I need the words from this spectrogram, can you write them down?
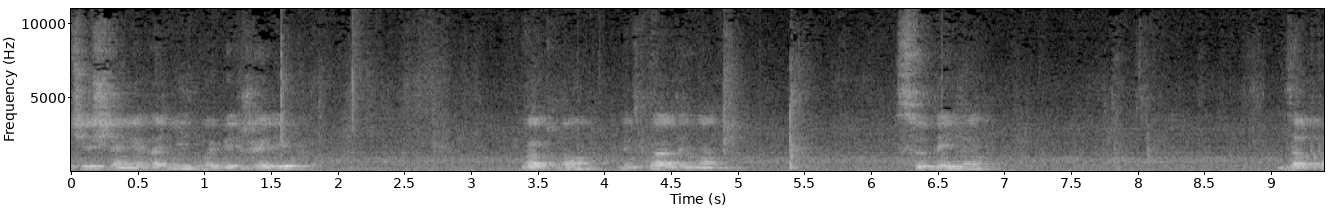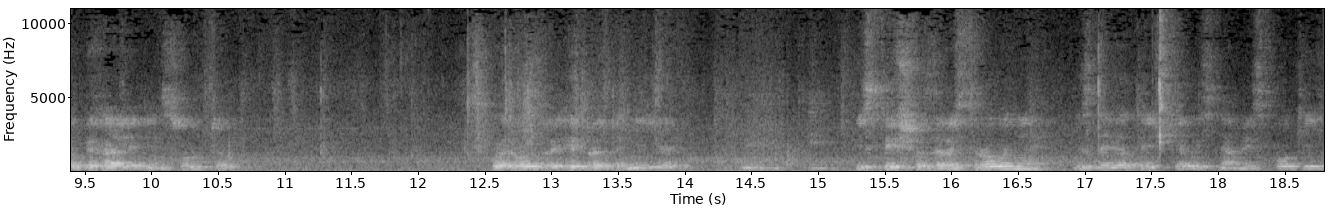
Очищення організму від жирів, вапно відкладення, судини, запобігає інсульту, склерозу, гіпертонії. Із тих, що зареєстровані з 9 ще весняний спокій.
